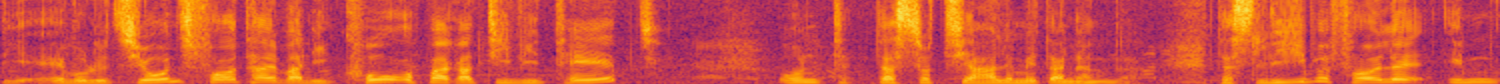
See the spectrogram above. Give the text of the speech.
die Evolutionsvorteil war die Kooperativität und das soziale Miteinander. Das liebevolle in,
